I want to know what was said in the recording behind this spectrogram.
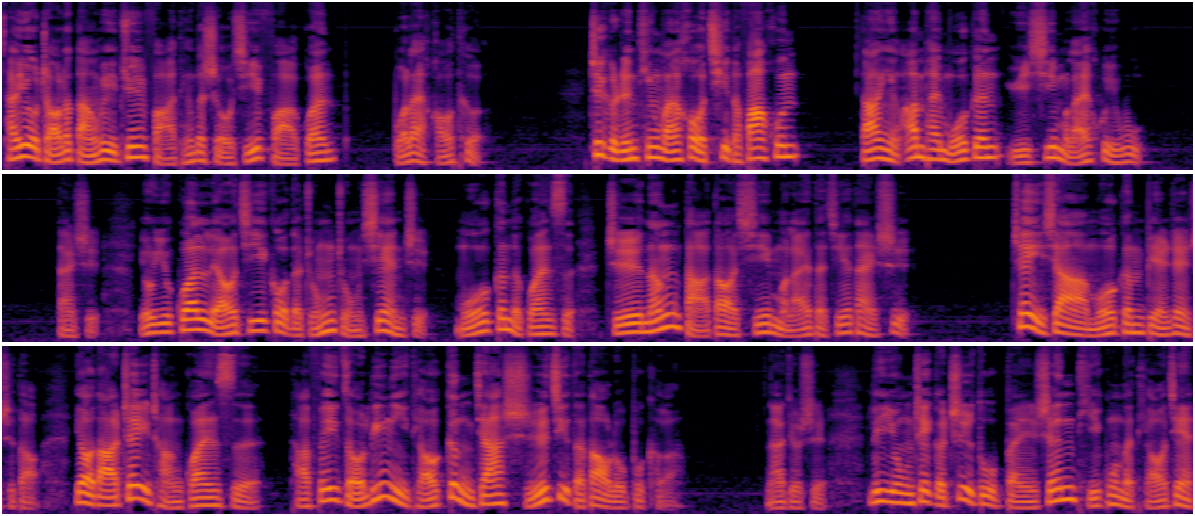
他又找了党卫军法庭的首席法官伯赖豪特。这个人听完后气得发昏，答应安排摩根与希姆莱会晤。但是，由于官僚机构的种种限制，摩根的官司只能打到希姆莱的接待室。这下，摩根便认识到要打这场官司。他非走另一条更加实际的道路不可，那就是利用这个制度本身提供的条件，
